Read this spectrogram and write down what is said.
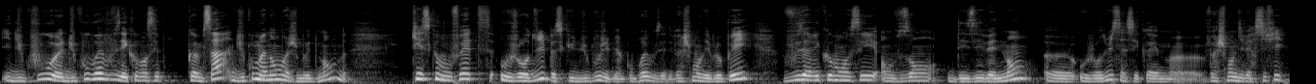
Et du coup, du coup, ouais, vous avez commencé comme ça. Du coup, maintenant, moi, je me demande, Qu'est-ce que vous faites aujourd'hui? Parce que du coup, j'ai bien compris que vous êtes vachement développé. Vous avez commencé en faisant des événements. Euh, aujourd'hui, ça s'est quand même euh, vachement diversifié.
